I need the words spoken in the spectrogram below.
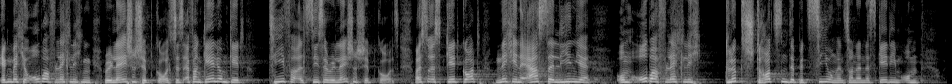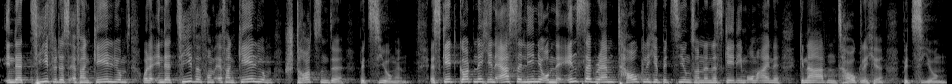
irgendwelche oberflächlichen Relationship Goals. Das Evangelium geht tiefer als diese Relationship Goals. Weißt du, es geht Gott nicht in erster Linie um oberflächlich glücksstrotzende Beziehungen, sondern es geht ihm um in der Tiefe des Evangeliums oder in der Tiefe vom Evangelium strotzende Beziehungen. Es geht Gott nicht in erster Linie um eine Instagram-taugliche Beziehung, sondern es geht ihm um eine gnadentaugliche Beziehung.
